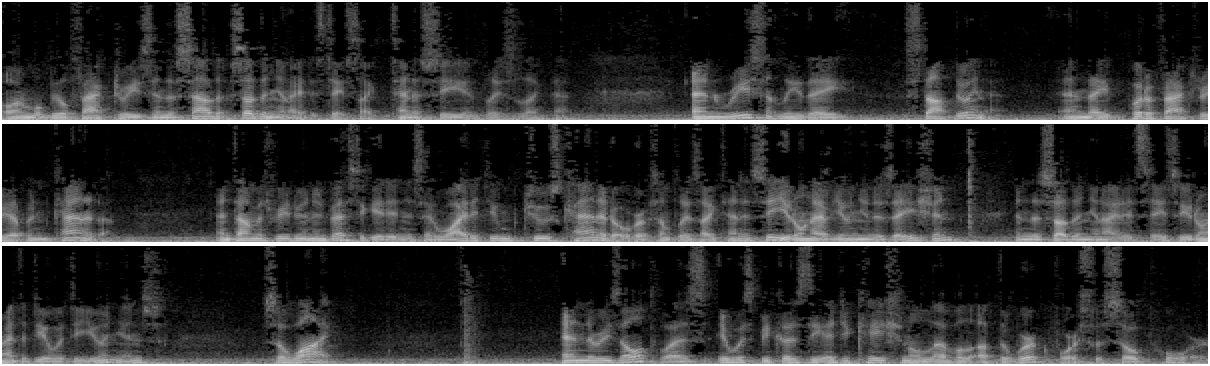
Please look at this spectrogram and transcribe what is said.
automobile factories in the south, southern United States, like Tennessee and places like that. And recently they stopped doing that. And they put a factory up in Canada. And Thomas Friedman investigated and said, Why did you choose Canada over someplace like Tennessee? You don't have unionization in the southern United States, so you don't have to deal with the unions. So why? And the result was it was because the educational level of the workforce was so poor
